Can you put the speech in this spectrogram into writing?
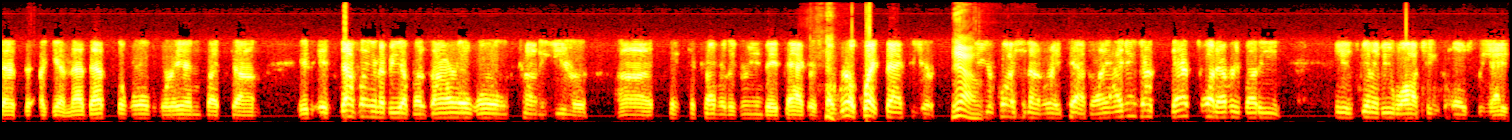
that again, that that's the world we're in. But um, it, it's definitely going to be a bizarro world kind of year uh, to, to cover the Green Bay Packers. But real quick, back to your Yeah. to your question on right tackle. I, I think that's that's what everybody is going to be watching closely. I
